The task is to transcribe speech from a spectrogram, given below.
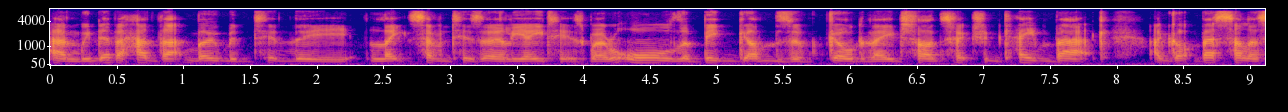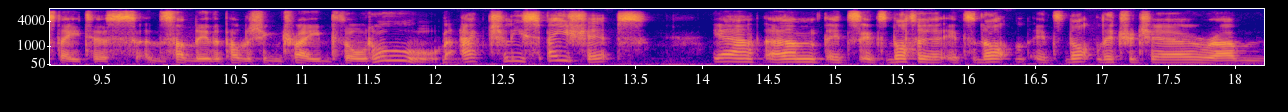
and we never had that moment in the late 70s, early 80s where all the big guns of golden age science fiction came back and got bestseller status, and suddenly the publishing trade thought, "Oh, actually, spaceships." Yeah, um, it's it's not a it's not it's not literature. Um,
